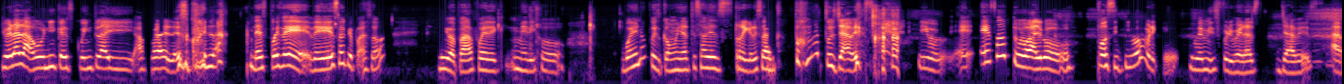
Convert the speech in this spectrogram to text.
yo era la única escuincla ahí afuera de la escuela. Después de, de eso que pasó, mi papá fue de, me dijo, bueno, pues como ya te sabes regresar, toma tus llaves. y eh, eso tuvo algo positivo porque tuve mis primeras llaves a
